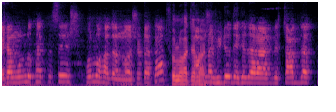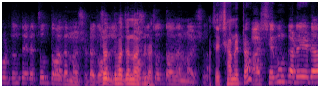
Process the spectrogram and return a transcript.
এটা মূল্য থাকতেছে ষোলো হাজার নয়শো টাকা। ষোলো হাজার আপনার ভিডিও দেখে যারা আসবে চার রাত পর্যন্ত এটা চোদ্দ হাজার নয়শো টাকা 14,900 টাকা। চোদ্দ হাজার নয়শো। আচ্ছা সামনেটা আর সেগুন কাঠের এটা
